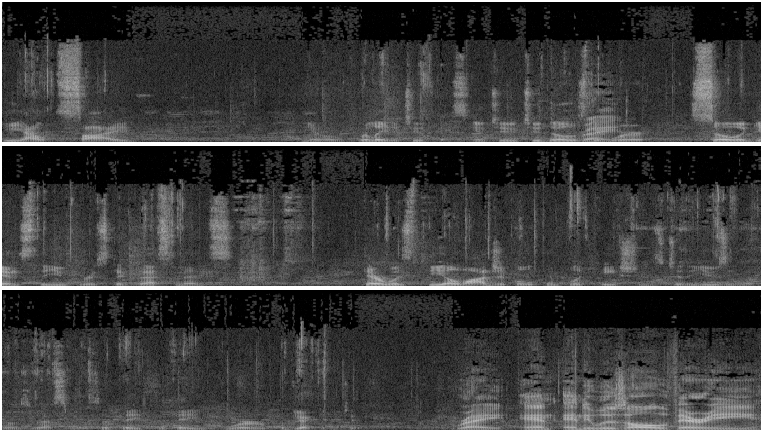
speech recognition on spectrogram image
the outside, you know, related to this. You know, to to those right. that were so against the Eucharistic vestments, there was theological implications to the using of those vestments that they that they were objecting to. Right, and and it was all very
